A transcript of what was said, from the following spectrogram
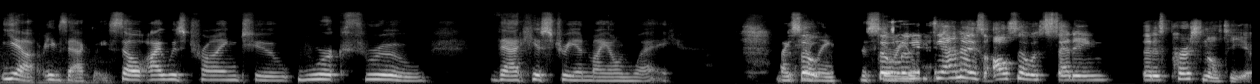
yeah, exactly. So I was trying to work through that history in my own way by so, telling the story. So Louisiana is also a setting that is personal to you.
